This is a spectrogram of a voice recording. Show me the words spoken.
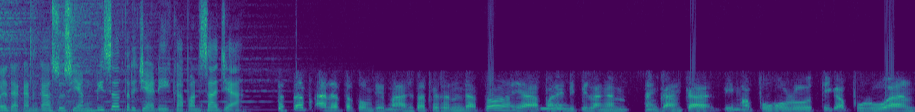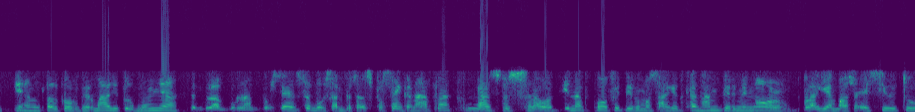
ledakan kasus yang bisa terjadi kapan saja tetap ada terkonfirmasi tapi rendah toh ya paling dibilangan angka-angka 50, 30-an yang terkonfirmasi itu umumnya 96 persen, sembuh sampai 100 persen. Kenapa? Kasus rawat inap COVID di rumah sakit kan hampir nol. Apalagi yang masuk ICU itu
